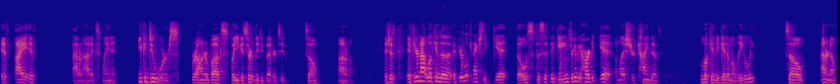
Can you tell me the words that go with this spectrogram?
if I if I don't know how to explain it, you could do worse for a hundred bucks, but you could certainly do better too. So I don't know. It's just if you're not looking to if you're looking to actually get those specific games, they're gonna be hard to get unless you're kind of looking to get them illegally. So I don't know.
